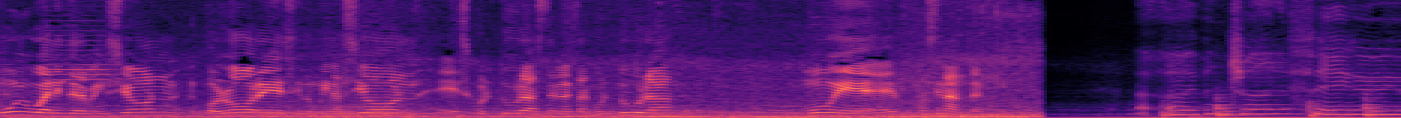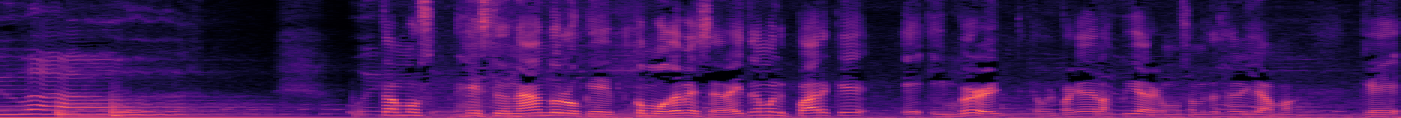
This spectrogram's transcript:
muy buena intervención, colores, iluminación, esculturas de nuestra cultura, muy eh, fascinante. I've been trying to figure you out. Estamos gestionando lo que como debe ser. Ahí tenemos el parque eh, Invert, o el parque de las piedras, como usualmente se le llama, que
